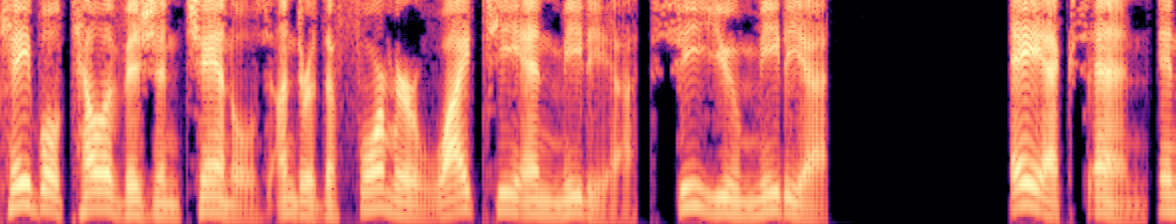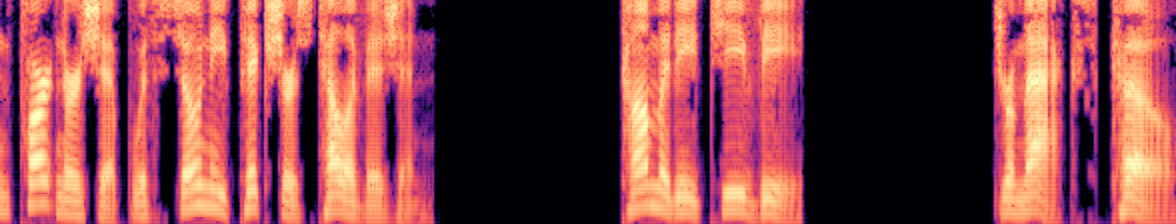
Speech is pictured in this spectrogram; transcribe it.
Cable television channels under the former YTN Media, CU Media AXN in partnership with Sony Pictures Television Comedy TV Dramax Co.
